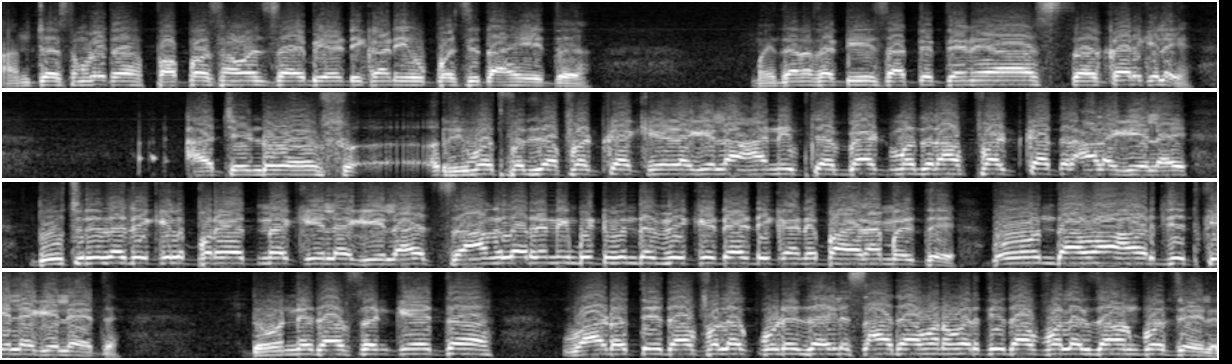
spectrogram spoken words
आमच्यासमोर पापा सावंत साहेब या ठिकाणी उपस्थित आहेत. मैदानासाठी सातत्याने सहकार्य केले. हा चेंडू रिवर्स पद्धतीचा फटका खेळला गेला आणि त्या बॅट मधून हा फटका तर आला गेलाय. दुसरीचा देखील प्रयत्न केला गेलाय चांगला रनिंग बिटवीन द विकेट या ठिकाणी पाहायला मिळते दोन धावा अर्जित केल्या गेल्या आहेत दोन्ही धावसंख्येत वाढ होते धावफलक पुढे जाईल सहा धावांवरती धावफलक जाऊन पोहोचेल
